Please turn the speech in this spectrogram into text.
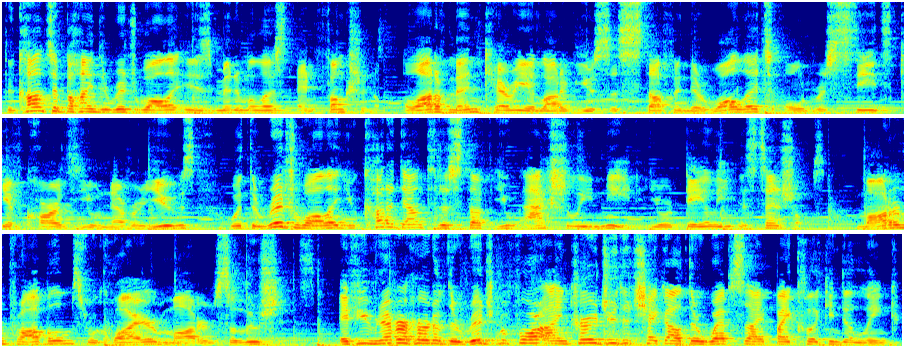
The concept behind the Ridge wallet is minimalist and functional. A lot of men carry a lot of useless stuff in their wallet, old receipts, gift cards you'll never use. With the Ridge wallet, you cut it down to the stuff you actually need, your daily essentials. Modern problems require modern solutions. If you've never heard of the Ridge before, I encourage you to check out their website by clicking the link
